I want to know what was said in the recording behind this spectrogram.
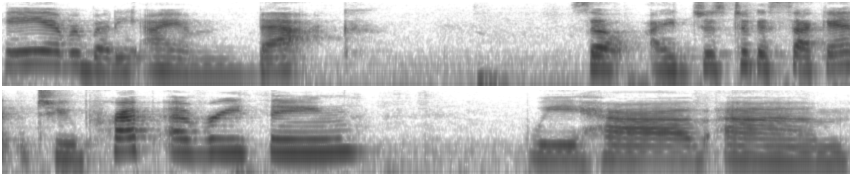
Hey everybody, I am back. So I just took a second to prep everything. We have, um,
